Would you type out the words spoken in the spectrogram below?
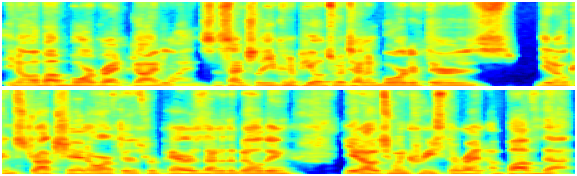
you know above board rent guidelines. Essentially, you can appeal to a tenant board if there's you know construction or if there's repairs done to the building, you know, to increase the rent above that.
